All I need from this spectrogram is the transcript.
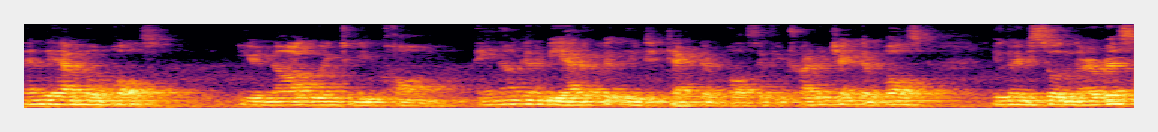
And they have no pulse. You're not going to be calm. And you're not going to be adequately detect their pulse. If you try to check their pulse, you're going to be so nervous.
